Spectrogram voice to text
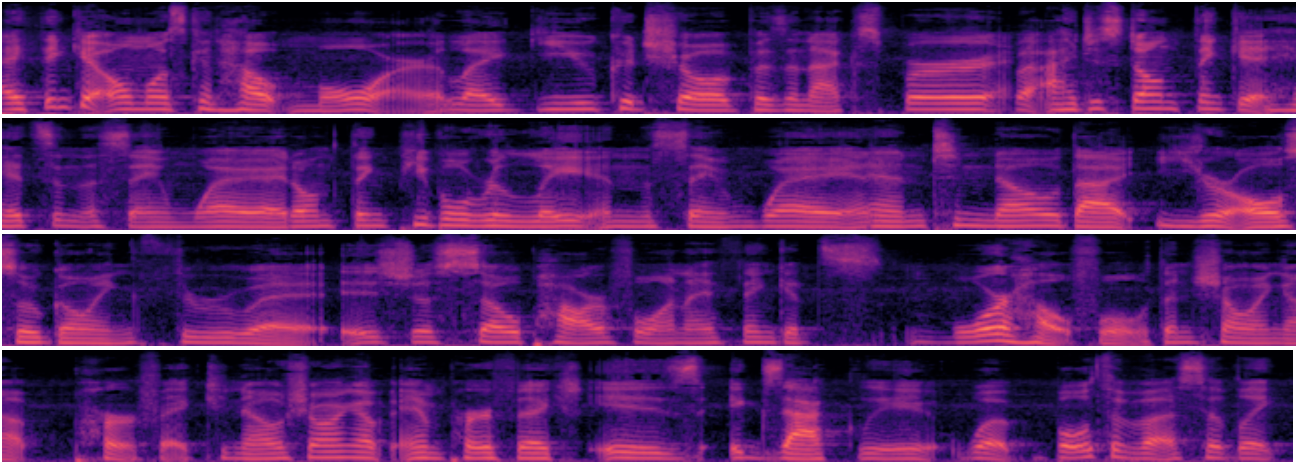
I think it almost can help more. Like you could show up as an expert, but I just don't think it hits in the same way. I don't think people relate in the same way. And to know that you're also going through it is just so powerful. And I think it's more helpful than showing up perfect. You know, showing up imperfect is exactly what both of us have like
